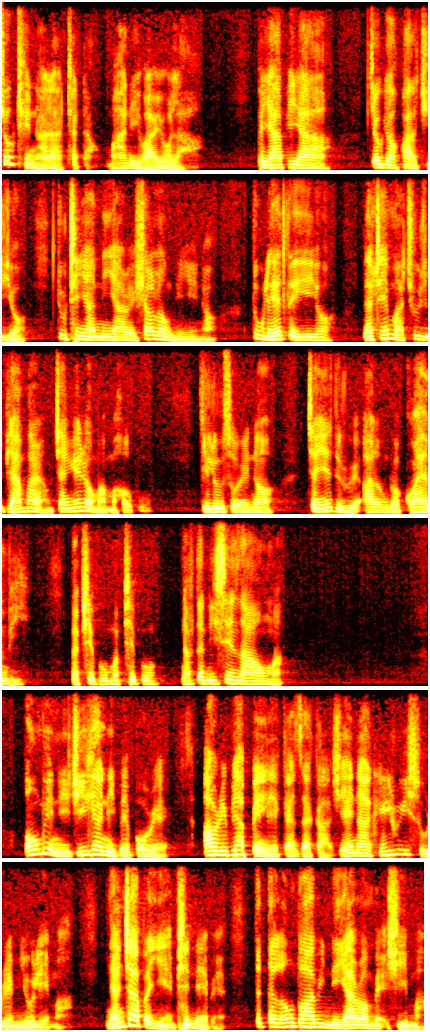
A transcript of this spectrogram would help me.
ကျုပ်ထင်ထားတာထက်တောင်မာနေပါရောလားဖះဖះကျုပ်ရောက်ဖကြီးရောသူထင်ရမြင်ရတွေရှောက်လုံနေရင်တော့သူလဲသေးရောလက်ထဲမှာချူပြားမတောင်ကြံရဲတော့မှာမဟုတ်ဘူးဒီလိုဆိုရင်တော့ကြံရဲသူတွေအားလုံးတော့ကွမ်းပြီမဖြစ်ဘူးမဖြစ်ဘူးနောက်တနည်းစဉ်းစားအောင်မှအုံးပင်နေကြီးကန်းနေပဲပေါ်တဲ့အာရီဗျပင်လေကန်းဆက်ကရေနာဂီရီဆိုတဲ့မြို့လေးမှာညမ်းချပရင်အဖြစ်နဲ့ပဲ တတလုံးသွားပြီးနေရတော့မယ်အရှိမှာ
